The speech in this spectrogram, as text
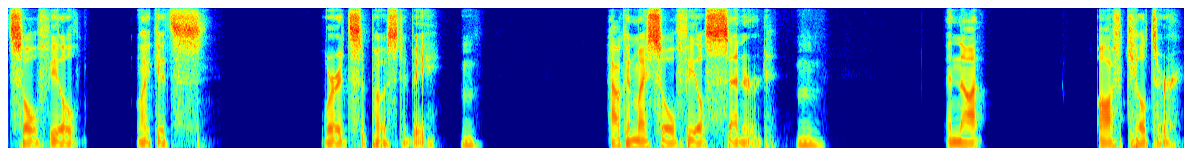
soul feel like it's where it's supposed to be? Hmm. How can my soul feel centered Mm. and not off kilter?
